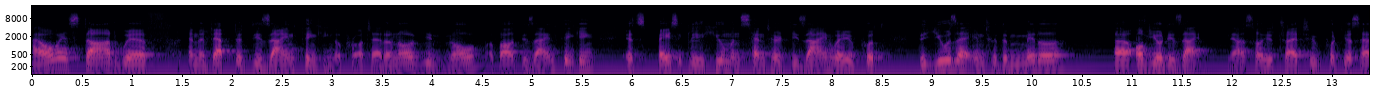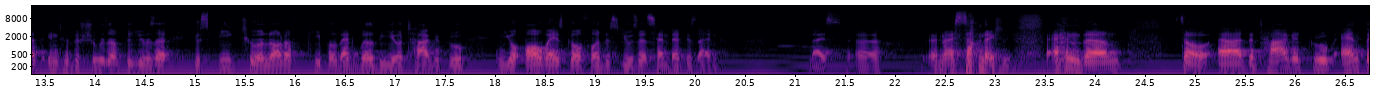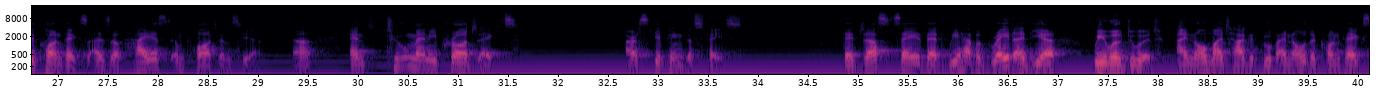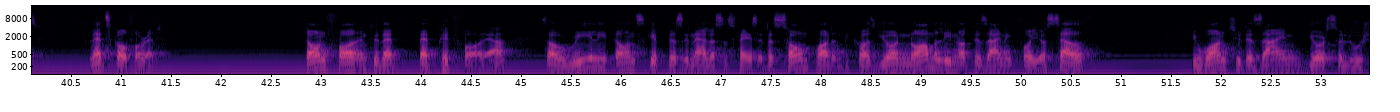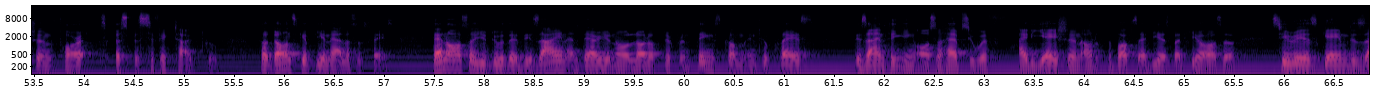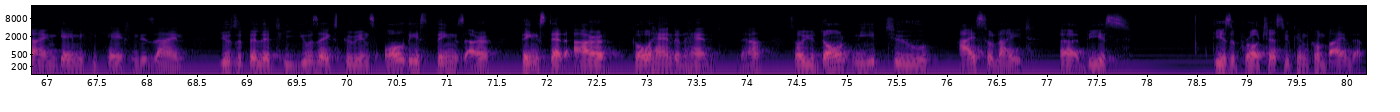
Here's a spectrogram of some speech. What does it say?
I always start with an adapted design thinking approach. I don't know if you know about design thinking. It's basically a human-centered design where you put the user into the middle uh, of your design. Yeah? So you try to put yourself into the shoes of the user. You speak to a lot of people that will be your target group, and you always go for this user-centered design. Nice, uh, nice sound actually. And um, so uh, the target group and the context is of highest importance here. Yeah? And too many projects are skipping this phase. They just say that we have a great idea, we will do it. I know my target group, I know the context, let's go for it. Don't fall into that, that pitfall, yeah? So really don't skip this analysis phase. It is so important because you're normally not designing for yourself, you want to design your solution for a specific target group. So don't skip the analysis phase. Then also you do the design, and there you know a lot of different things come into place. Design thinking also helps you with ideation, out-of-the-box ideas, but here also serious game design, gamification design, usability, user experience, all these things are things that are go hand in hand. Yeah? So you don't need to isolate uh, these, these approaches, you can combine them.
